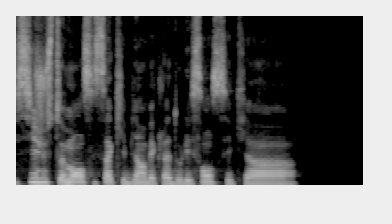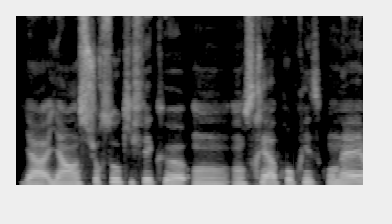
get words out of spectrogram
Si, justement, c'est ça qui est bien avec l'adolescence, c'est qu'il y a il y a, un sursaut qui fait qu'on on se réapproprie ce qu'on est.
